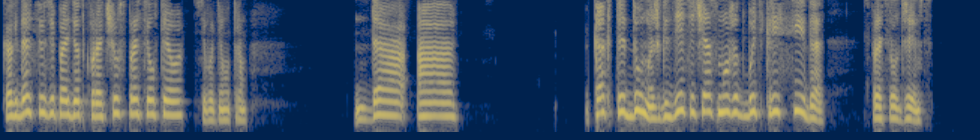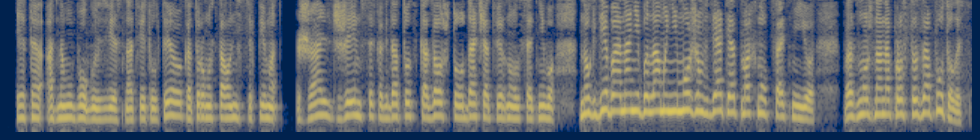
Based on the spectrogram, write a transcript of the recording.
«Когда Сюзи пойдет к врачу?» — спросил Тео сегодня утром. «Да, а...» «Как ты думаешь, где сейчас может быть Крисида?» — спросил Джеймс. «Это одному Богу известно», — ответил Тео, которому стало нестерпимо жаль Джеймса, когда тот сказал, что удача отвернулась от него. «Но где бы она ни была, мы не можем взять и отмахнуться от нее. Возможно, она просто запуталась».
